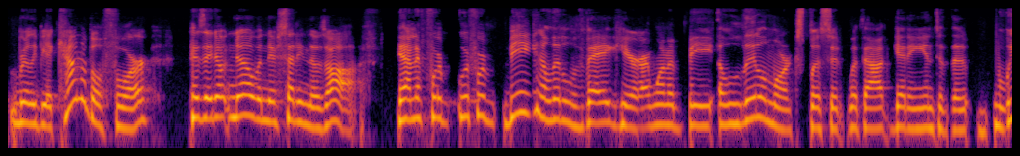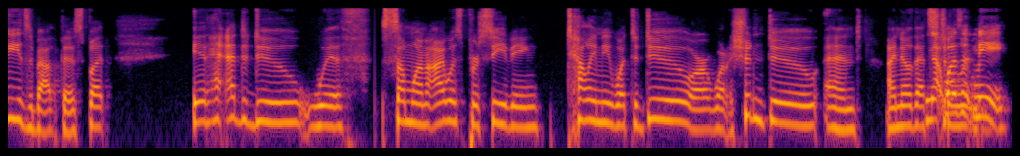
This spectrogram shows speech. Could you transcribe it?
really be accountable for because they don't know when they're setting those off. Yeah, and if we're if we're being a little vague here, I want to be a little more explicit without getting into the weeds about this, but it had to do with someone I was perceiving telling me what to do or what I shouldn't do. And I know that's that wasn't me.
